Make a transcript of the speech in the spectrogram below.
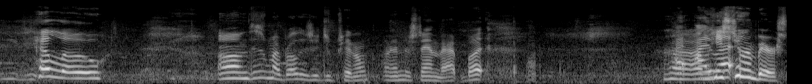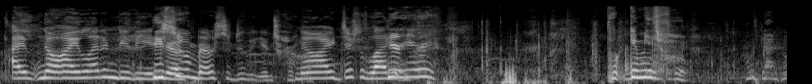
Hello. Um, this is my brother's YouTube channel. I understand that, but um, I- I he's let- too embarrassed. I no, I let him do the intro. He's too embarrassed to do the intro. no, I just let Here, him. here, here. Give me the phone. Dad, go.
